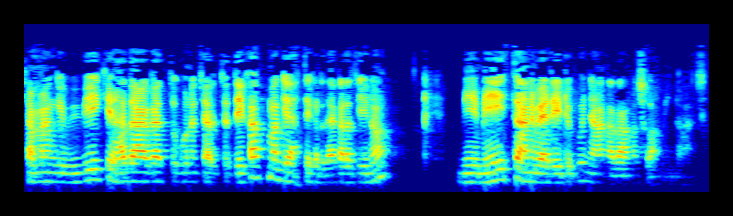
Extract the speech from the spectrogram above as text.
තමන්ගේ විවේකේ හදාගත්තු ගුණ චරිත දෙකක් මගේ අත් එකට දැකලා තියෙනවා. මේ මේ ස්ථානේ වැඩ හිටපු ඥානාරාම ස්වාමීන් වහන්සේ.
